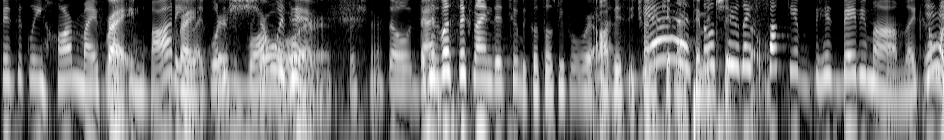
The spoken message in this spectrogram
physically harm my right, fucking body. right, like, what is wrong with him? For sure. So Which is what Six Nine did too, because those people were obviously trying to kidnap him and shit. people, like so. fucked your, his baby mom. Like, come Yeah.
